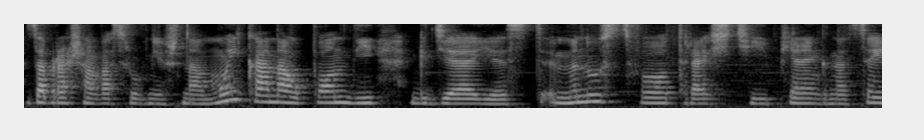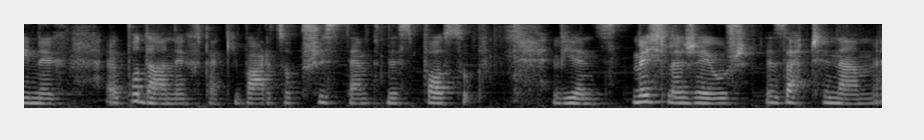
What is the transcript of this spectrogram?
Zapraszam Was również na mój kanał Pondi, gdzie jest mnóstwo treści pielęgnacyjnych e, podanych w taki bardzo przystępny sposób. Więc myślę, że już zaczynamy.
